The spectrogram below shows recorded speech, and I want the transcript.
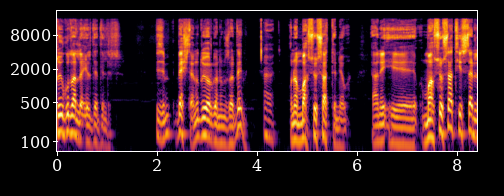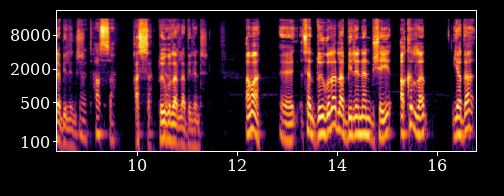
duygularla elde edilir. Bizim beş tane duyu organımız var değil mi? Evet. Ona mahsusat deniyor. Yani e, mahsusat hislerle bilinir. Evet, hassa. Hassa, duygularla evet. bilinir. Ama e, sen duygularla bilinen bir şeyi akılla ya da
